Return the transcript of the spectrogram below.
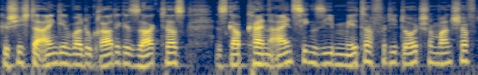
Geschichte eingehen, weil du gerade gesagt hast, es gab keinen einzigen sieben Meter für die deutsche Mannschaft.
